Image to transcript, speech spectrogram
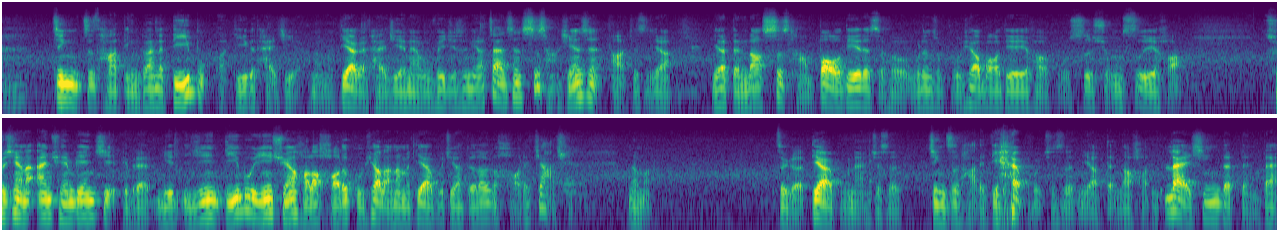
金字塔顶端的第一步啊，第一个台阶。那么第二个台阶呢，无非就是你要战胜市场先生啊，就是要你要等到市场暴跌的时候，无论是股票暴跌也好，股市熊市也好。出现了安全边际，对不对？你已经第一步已经选好了好的股票了，那么第二步就要得到一个好的价钱。那么这个第二步呢，就是金字塔的第二步，就是你要等到好，耐心的等待，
